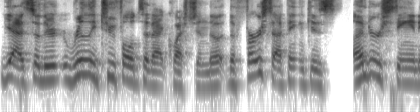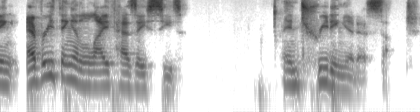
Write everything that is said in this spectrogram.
Yeah, so there's really twofold to that question. The the first I think is understanding everything in life has a season and treating it as such.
